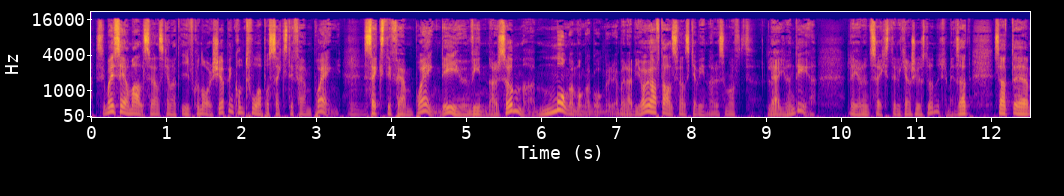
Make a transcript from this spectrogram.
Det ska man ju säga om allsvenskan att IFK Norrköping kom tvåa på 65 poäng. 65 poäng, det är ju en vinnarsumma. Många, många gånger. Jag menar, vi har ju haft allsvenska vinnare som haft lägre än det. Lägger runt 60 eller kanske just under till och med. Så att, så att, eh,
